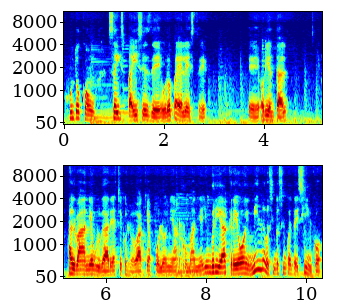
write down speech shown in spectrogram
junto con seis países de Europa del Este, eh, Oriental, Albania, Bulgaria, Checoslovaquia, Polonia, Rumania y Hungría creó en 1955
